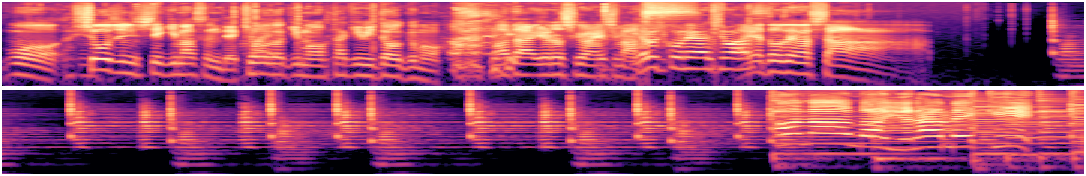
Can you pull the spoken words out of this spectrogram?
もう精進していきますんで今日時も焚き火トークもまたよろしくお願いします。よろしくお願いします。ありがとうございました。炎の揺らめき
